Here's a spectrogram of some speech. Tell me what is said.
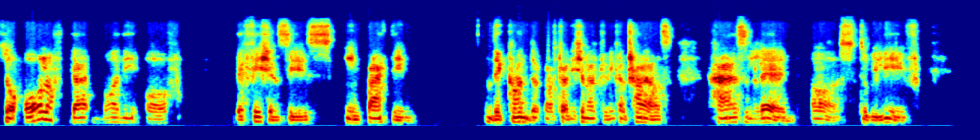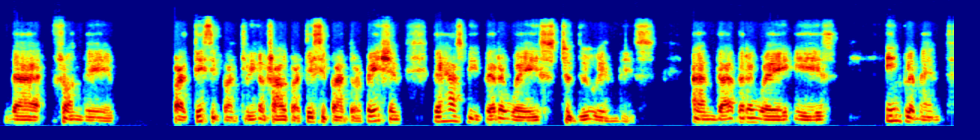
So all of that body of deficiencies impacting the conduct of traditional clinical trials has led us to believe that from the participant, clinical trial participant or patient, there has to be better ways to do in this. And that better way is implement,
